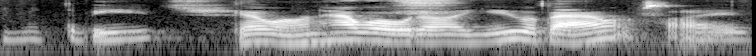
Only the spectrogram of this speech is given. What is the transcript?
I'm at the beach. Go on. How old are you? About? Five.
